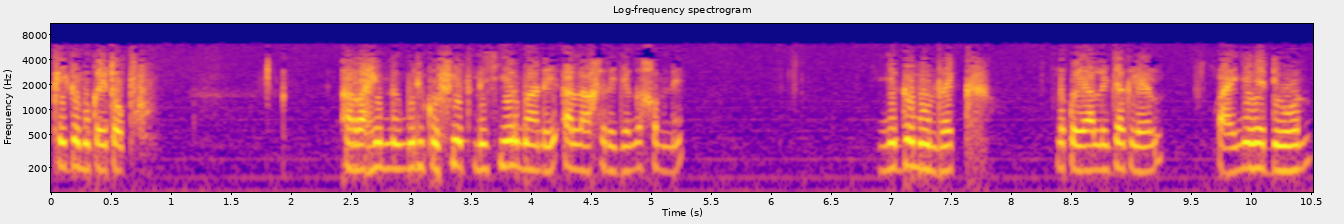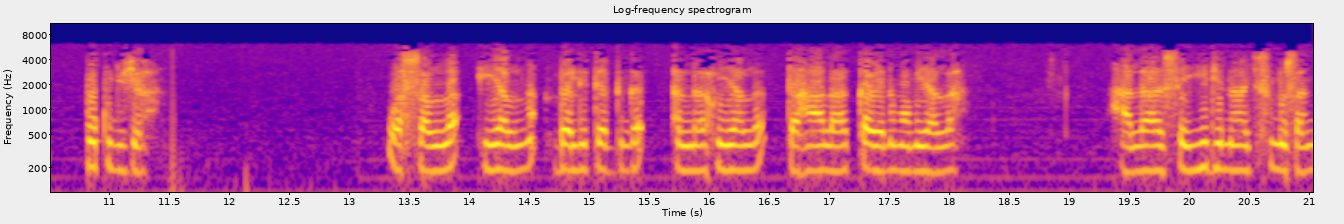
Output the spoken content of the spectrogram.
kay gëm a koy topp. Arrahim nag mu di ko féetale ci yërmaande àllaaxira ja nga xam ne ña gëmoon rek la ko yàlla jagleel waaye ña weddi woon bokkuñu ca. Wasalla yàlla na dolli tedd nga allahu yàlla taxaala kawe na moom xalaa sayidina ci sunu sang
